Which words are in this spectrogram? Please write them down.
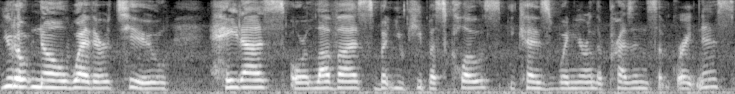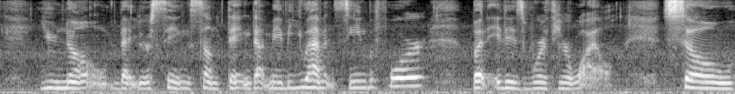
you don't know whether to hate us or love us, but you keep us close because when you're in the presence of greatness, you know that you're seeing something that maybe you haven't seen before, but it is worth your while. So,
